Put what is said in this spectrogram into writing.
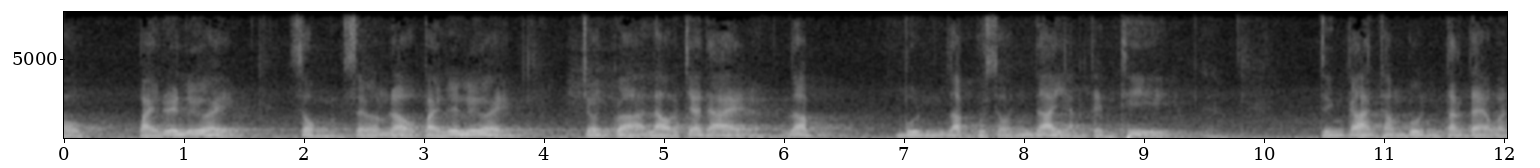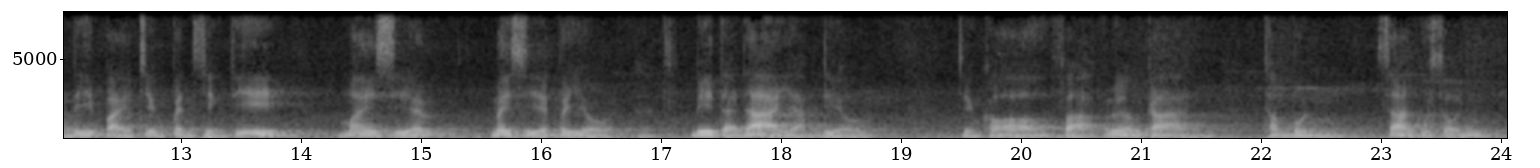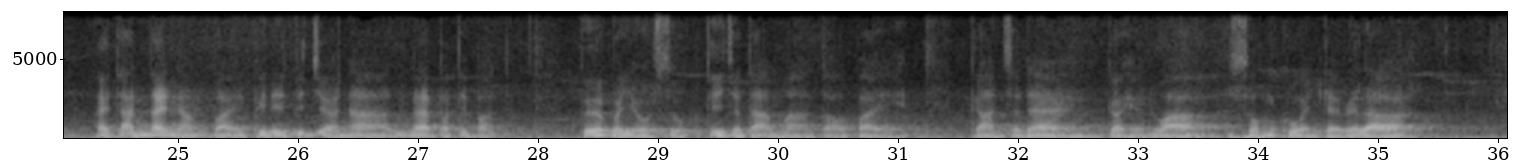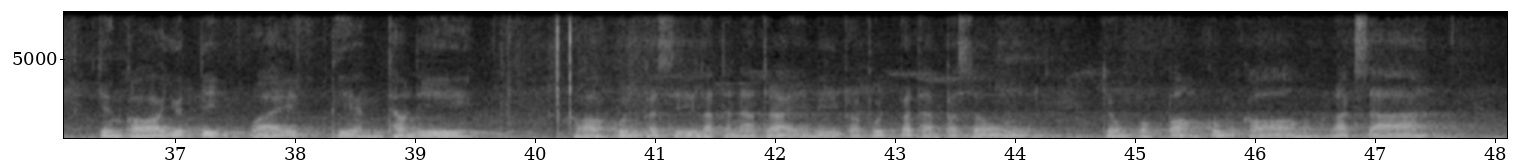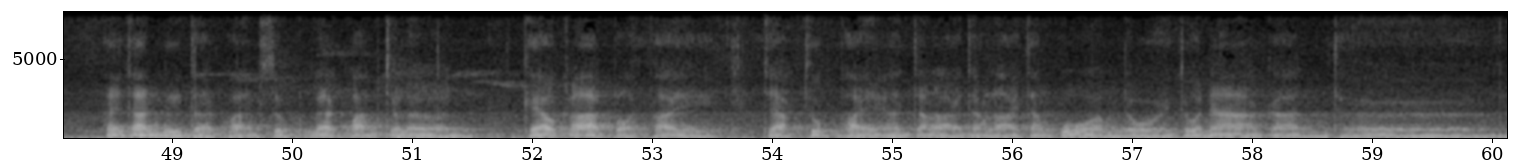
ไปเรื่อยๆ ส่งเสริมเราไปเรื่อยๆ จนกว่าเราจะได้รับบุญรับกุศลได้อย่างเต็มที่ ถึงการทำบุญตั้งแต่วันนี้ไปจึงเป็นสิ่งที่ไม่เสียไม่เสียประโยชน์ มีแต่ได้อย่างเดียว จึงขอฝากเรื่องการทำบุญสร้างกุศลให้ท่านได้นำไปพินิจพิจารณาและปฏิบัติ เพื่อประโยชน์สุขที่จะตามมาต่อไป การแสดงก็เห็นว่าสมควรแก่เวลา จึงขอยุติไว้เพียงเท่านี้ ขอคุณพระศรีรัตนตรัยมีพระพุทธพระธรรมพระสงฆ์ จงปกป้องคุ้มครองรักษา ให้ท่านมีแต่ความสุขและความเจริญ แค้วคลาดปลอดภัย จากทุกภัยอันตรายทั้งหลายทั้งปวงโดยทั่วหน้ากันเธอ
